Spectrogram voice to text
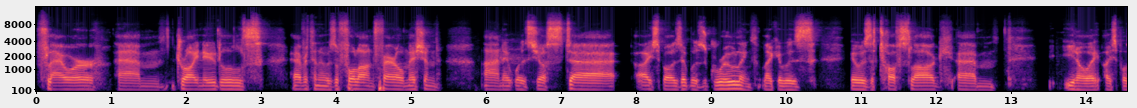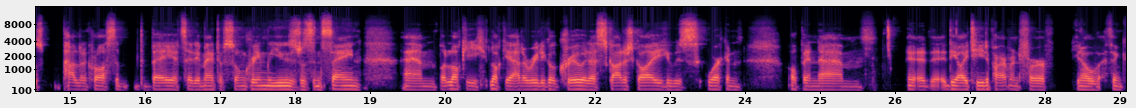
flour, um, dry noodles, everything. It was a full on feral mission, and it was just, uh, I suppose, it was grueling. Like it was, it was a tough slog. Um, you know, I, I, suppose paddling across the, the, bay, I'd say the amount of sun cream we used was insane. Um, but lucky, lucky, I had a really good crew. had a Scottish guy who was working up in um, the, the IT department for, you know, I think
